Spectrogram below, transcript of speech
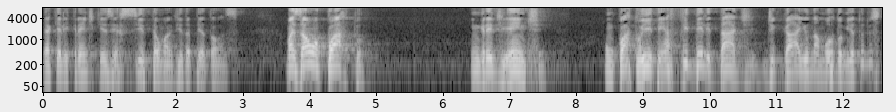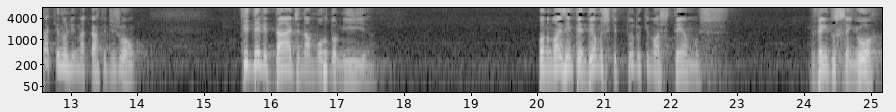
é aquele crente que exercita uma vida piedosa. Mas há um quarto ingrediente, um quarto item, a fidelidade de Gaio na mordomia. Tudo isso está aqui no, na carta de João. Fidelidade na mordomia. Quando nós entendemos que tudo que nós temos vem do Senhor,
